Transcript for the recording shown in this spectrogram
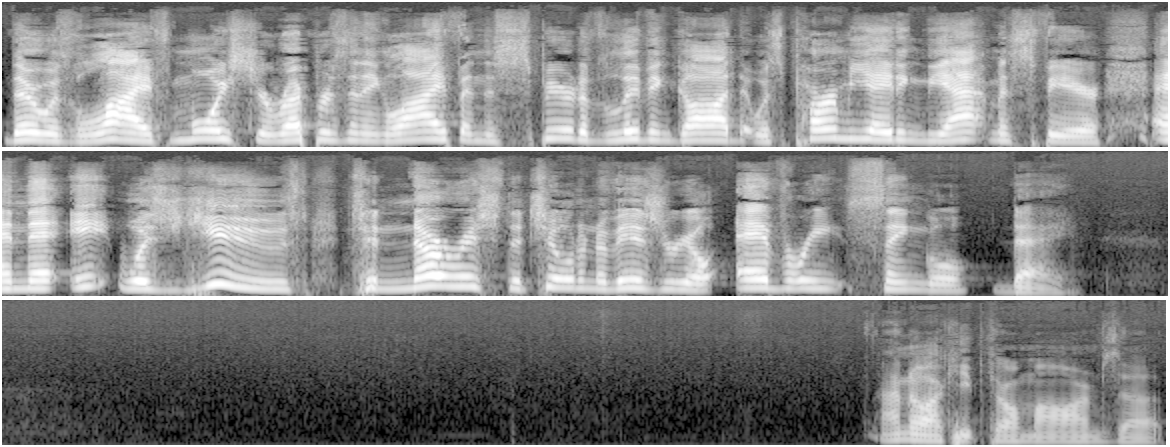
there was life moisture representing life and the spirit of the living god that was permeating the atmosphere and that it was used to nourish the children of israel every single day I know I keep throwing my arms up.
